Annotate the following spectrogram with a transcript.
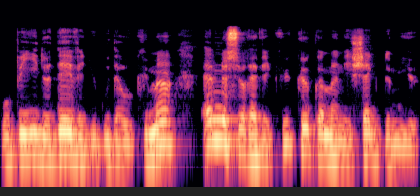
Au pays de Dave et du Gouda cumin, elle ne serait vécue que comme un échec de mieux.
